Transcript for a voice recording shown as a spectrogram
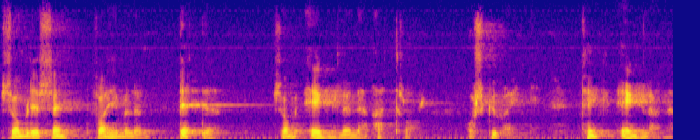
som ble sendt fra himmelen, dette som englene attrår og skuer inn i. Tenk, englene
